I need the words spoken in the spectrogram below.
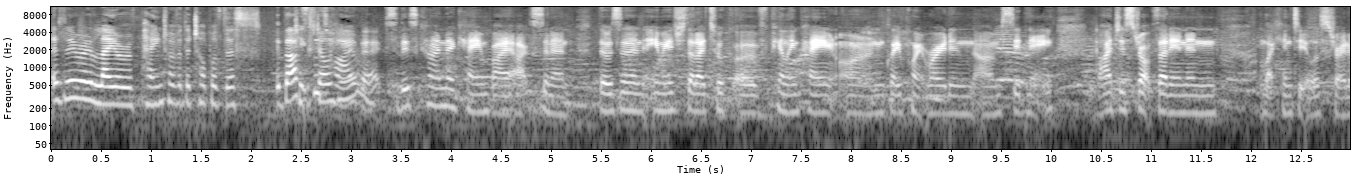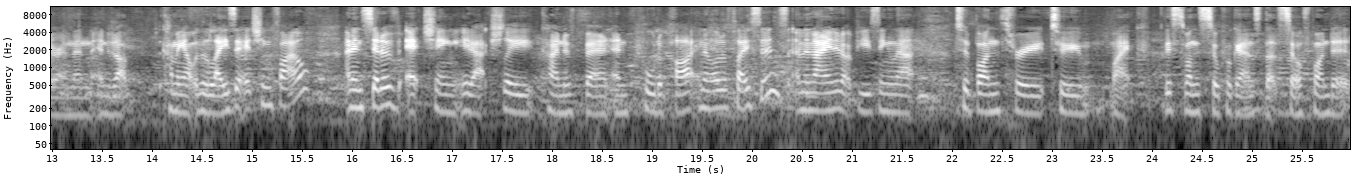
Is there a layer of paint over the top of this That's textile the? Tyvek. This kind of came by accident. There was an image that I took of peeling paint on Glebe Point Road in um, Sydney. I just dropped that in and like into Illustrator, and then ended up coming out with a laser etching file. And instead of etching, it actually kind of burnt and pulled apart in a lot of places. And then I ended up using that to bond through to like this one's silk organza that's self bonded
